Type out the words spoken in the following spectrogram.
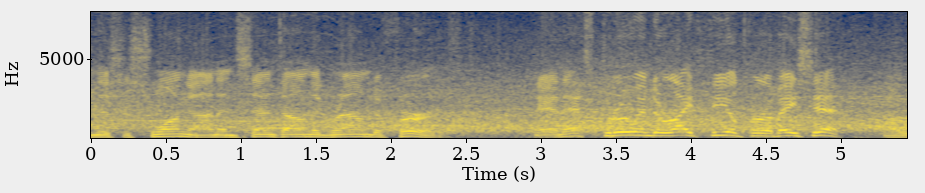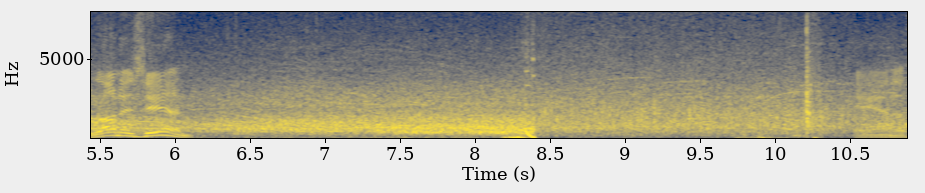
And this is swung on and sent on the ground to first. And that's through into right field for a base hit. A run is in. And a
